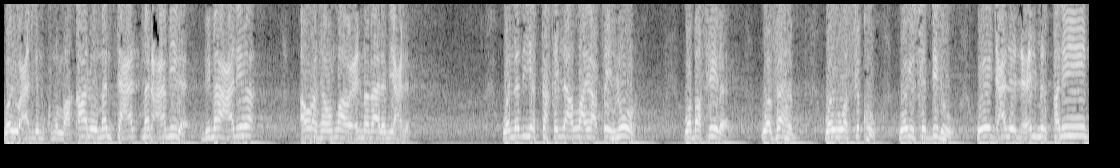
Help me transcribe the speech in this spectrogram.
ويعلمكم الله. قالوا من, تعل من عمل بما علم أورثه الله علم ما لم يعلم. والذي يتقي الله الله يعطيه نور وبصيرة وفهم ويوفقه ويسدده ويجعل العلم القليل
